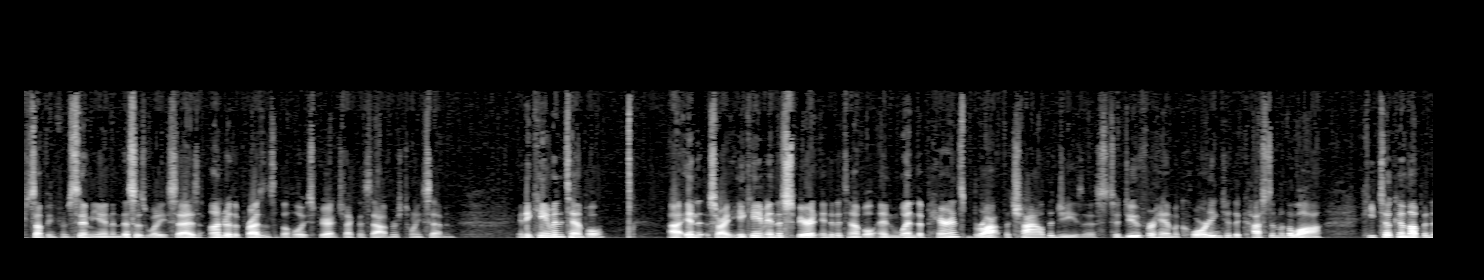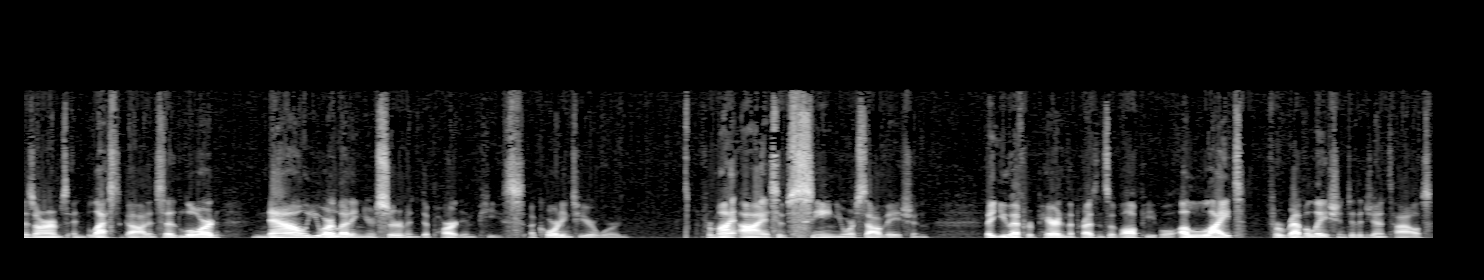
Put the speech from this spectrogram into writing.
something from Simeon, and this is what he says under the presence of the Holy Spirit. Check this out, verse 27. And he came in the temple, uh, in, sorry, he came in the Spirit into the temple, and when the parents brought the child to Jesus to do for him according to the custom of the law, he took him up in his arms and blessed God and said, Lord, now you are letting your servant depart in peace, according to your word. For my eyes have seen your salvation that you have prepared in the presence of all people, a light for revelation to the Gentiles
